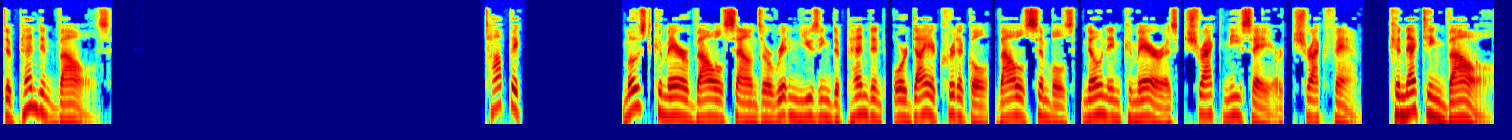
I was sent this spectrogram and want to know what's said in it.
Dependent vowels Topic. Most Khmer vowel sounds are written using dependent, or diacritical, vowel symbols, known in Khmer as, shrak nisei or, shrak pham connecting vowel".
